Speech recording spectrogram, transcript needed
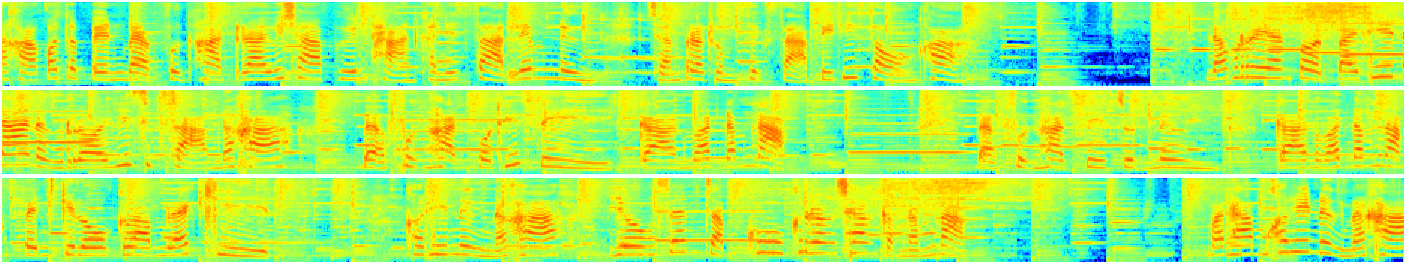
นะคะ ก็จะเป็นแบบฝึกหัดรายวิชาพื้นฐานคณิตศาสตร์เล่มหนึ่งชั้นประถมศึกษาปีที่ 2 ค่ะ นักเรียนเปิดไปที่หน้า 123 นะคะ แบบฝึกหัดบทที่ 4 การวัดน้ำหนัก แบบฝึกหัด 4.1 การวัดน้ำหนักเป็นกิโลกรัมและขีด ข้อที่1นะคะโยงเส้นจับคู่เครื่องช่างกับน้ำหนัก มาทำข้อที่1นะคะ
